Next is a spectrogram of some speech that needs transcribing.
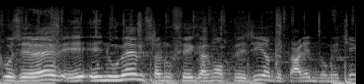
qu'aux élèves et nous-mêmes, ça nous fait également plaisir de parler de nos métiers.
